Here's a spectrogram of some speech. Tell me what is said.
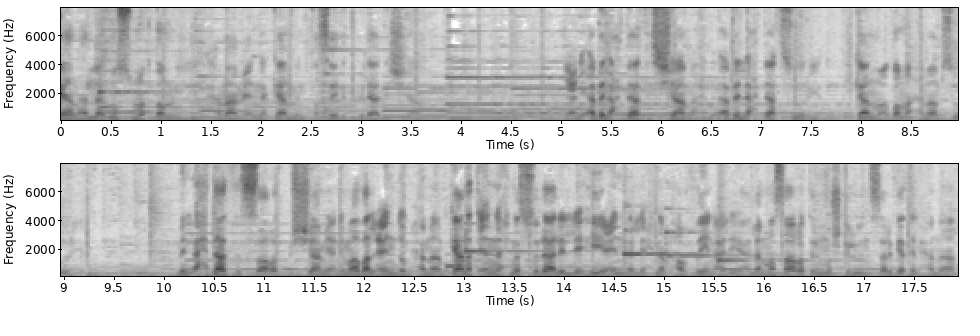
وكان هلا نص معظم الحمام عندنا كان من فصيلة بلاد الشام. يعني قبل أحداث الشام قبل أحداث سوريا. كان معظمها حمام سوريا. من الأحداث اللي صارت بالشام يعني ما ظل عندهم حمام. كانت عندنا إحنا السلالة اللي هي عندنا اللي إحنا محافظين عليها. لما صارت المشكلة وانسرقت الحمام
